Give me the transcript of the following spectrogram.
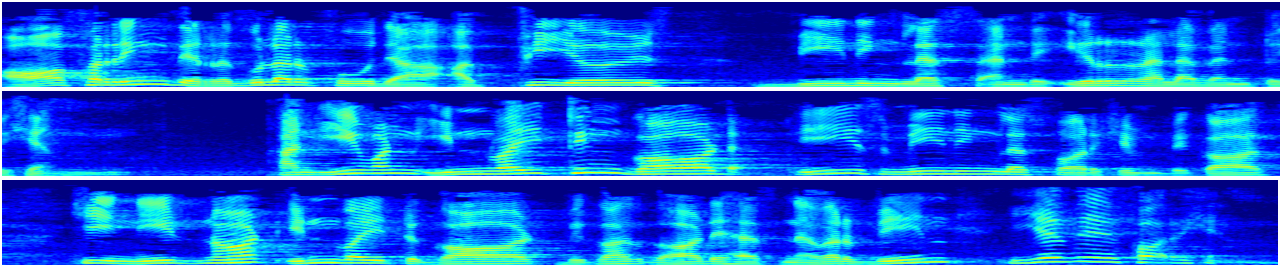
offering the regular puja appears meaningless and irrelevant to him. And even inviting God is meaningless for him because he need not invite God because God has never been away for him.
